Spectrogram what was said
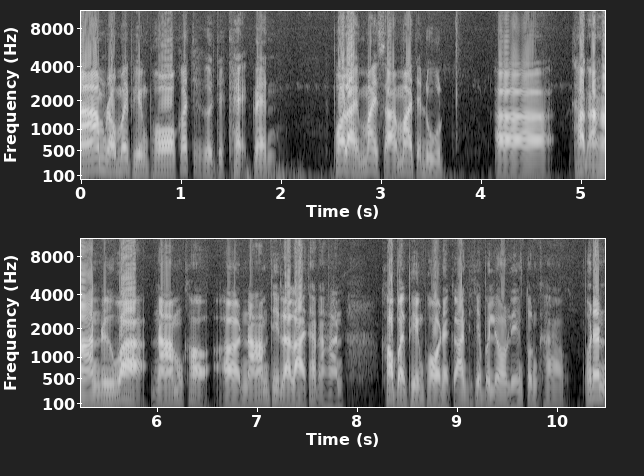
น้ำเราไม่เพียงพอก็จะเกิดจะแคะแกรนเพราะอะไรไม่สามารถจะดูดธาตุอาหารหรือว่าน้ำเข้าน้ำที่ละลายธาตุอาหารเข้าไปเพียงพอในการที่จะไปหล่อเลี้ยงต้นข้าว เพราะฉะนั้น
